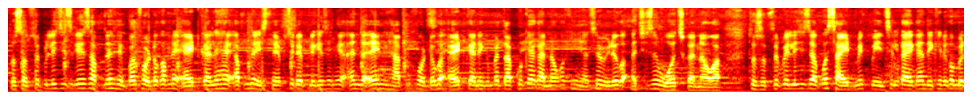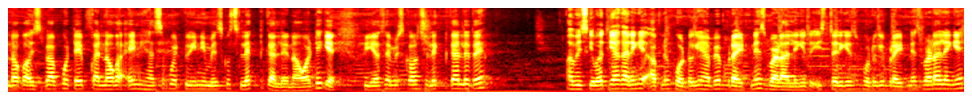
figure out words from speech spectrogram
तो सबसे पहले चीज़ कैसे अपने सिंपल फ़ोटो को अपने ऐड कर लिया है। अपने स्नैपसीड एप्लीकेशन के अंदर एंड यहाँ पर फ़ोटो को ऐड करने के बाद आपको क्या करना होगा कि यहाँ से वीडियो को अच्छे से वॉच करना होगा। तो सबसे पहली चीज़ आपको साइड में एक पेंसिल का आइकन देखने को मिला होगा, इस पर आपको टेप करना होगा एंड यहाँ से कोई ट्विन इमेज को सिलेक्ट कर लेना होगा, ठीक है? तो यहाँ से हम इसको सिलेक्ट कर लेते हैं। अब इसके बाद क्या करेंगे, अपने फ़ोटो के यहाँ पे ब्राइटनेस बढ़ा लेंगे। तो इस तरीके से फ़ोटो की ब्राइटनेस बढ़ा लेंगे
